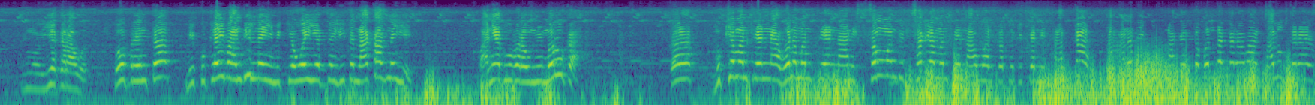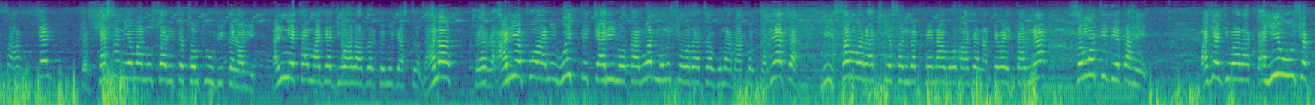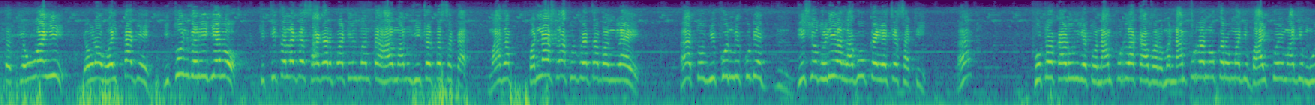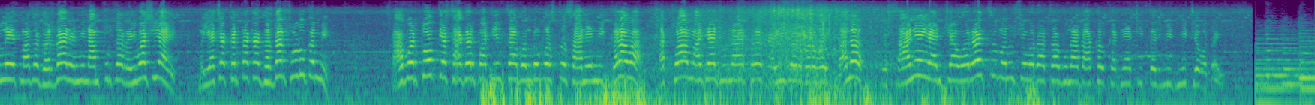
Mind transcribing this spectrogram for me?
हे करावं. तोपर्यंत मी कुठलाही बांधील नाही मी केव्हाही येत जाईल इथं नाकाच नाही आहे पाण्यात उभं राहून मी मरू का? तर मुख्यमंत्र्यांना वनमंत्र्यांना आणि सगळ्या मंत्र्यांना आव्हान करतो की त्यांनी तात्काळ अनधिकृत नाका इथं बंद करावा चालूच करायचा असेल तर शासन नियमानुसार इथं चौकी उभी करावी. अन्यथा माझ्या जीवाला जर कमी जास्त झालं तर आर्यफो आणि वैद्य चारी लोकांवर मनुष्यवधाचा गुन्हा दाखल करण्याचा मी सर्व राजकीय संघटनेना व माझ्या नातेवाईकांना संमती देत आहे. माझ्या जीवाला काही होऊ शकतं केव्हाही एवढा वैताग आहे. इथून घरी गेलो की तिथं लगेच सागर पाटील म्हणता हा माणूस इथं कसं काय? माझा पन्नास लाख रुपयाचा बंगला आहे. हा तो विकून मी कुठे देशोधडीला लागू का याच्यासाठी? हा? फोटो काढून घेतो. नागपूरला का बरं? मग नागपूरला नोकर माझी बायको आहे माझी मुलं आहेत माझं घरदार आहे. मी नागपूरचा रहिवासी आहे. मग याच्याकरता का घरदार सोडू का मी? ताबडतोब त्या सागर पाटीलचा बंदोबस्त सानेंनी करावा. अथवा माझ्या जीवनाचं काही जर बरोबर झालं तर साने यांच्यावरच मनुष्यवधाचा गुन्हा दाखल करण्याची तजवीज मी ठेवत आहे.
